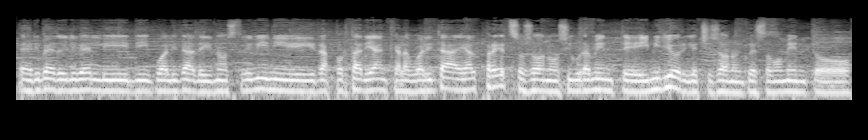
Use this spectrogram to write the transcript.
Eh, ripeto, i livelli di qualità dei nostri vini rapportati anche alla qualità e al prezzo sono sicuramente i migliori che ci sono in questo momento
